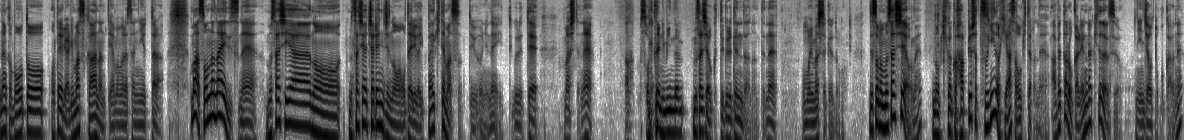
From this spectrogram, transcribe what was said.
なんか冒頭お便りありますか？なんて山村さんに言ったら。まあそんなないですね。武蔵屋の武蔵屋チャレンジのお便りがいっぱい来てますっていう風にね言ってくれてましてね。あそんなにみんな武蔵屋送ってくれてんだなんてね思いましたけれども。でその武蔵屋をねの企画発表した次の日朝起きたらね安倍太郎から連絡来てたんですよ。忍者男からね。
